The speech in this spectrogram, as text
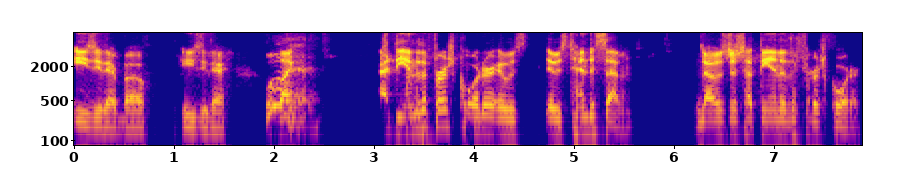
Easy there, Bo. Easy there. What? like- At the end of the first quarter, it was it was ten to seven. That was just at the end of the first quarter.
